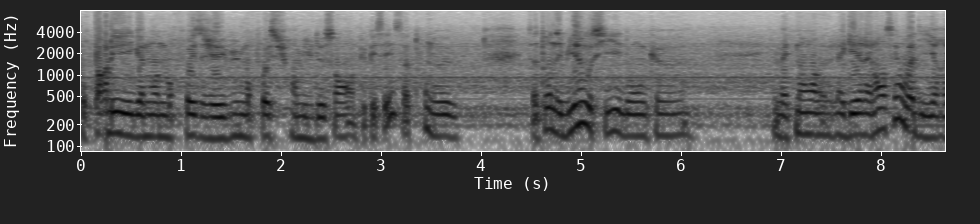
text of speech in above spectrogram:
pour parler également de MorphOS, j'avais vu MorphOS sur un 1200 PPC, ça tourne ça tournait bien aussi, donc euh, maintenant euh, la guerre est lancée, on va dire.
